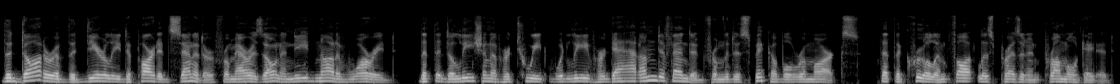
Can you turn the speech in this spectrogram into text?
The daughter of the dearly departed senator from Arizona need not have worried that the deletion of her tweet would leave her dad undefended from the despicable remarks that the cruel and thoughtless president promulgated.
